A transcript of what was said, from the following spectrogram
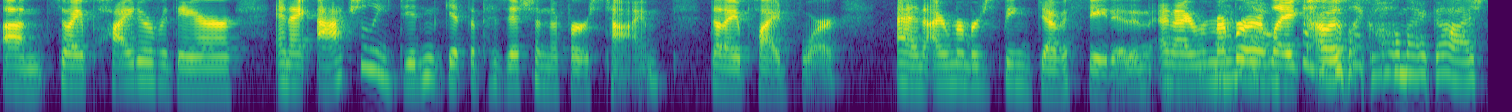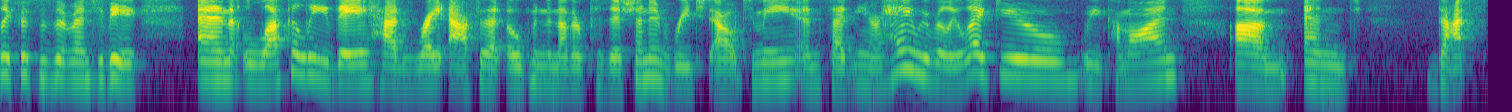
Um, so I applied over there, and I actually didn't get the position the first time that I applied for. And I remember just being devastated. And, and I remember, like, I was like, oh my gosh, like, this isn't meant to be. And luckily, they had right after that opened another position and reached out to me and said, you know, hey, we really liked you. Will you come on? Um, and that's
